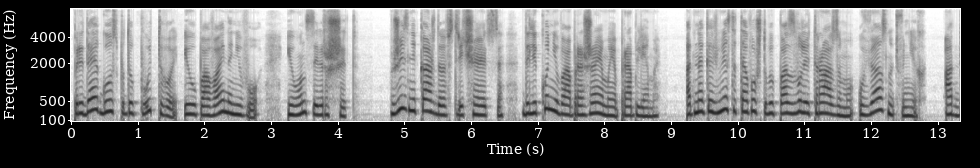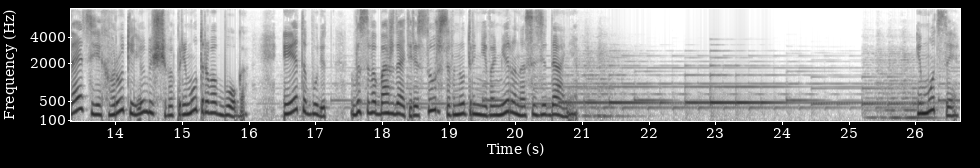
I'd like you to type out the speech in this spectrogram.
Предай Господу путь твой и уповай на Него, и Он совершит». В жизни каждого встречаются далеко не воображаемые проблемы. Однако вместо того, чтобы позволить разуму увязнуть в них – Отдайте их в руки любящего премудрого Бога, и это будет высвобождать ресурсы внутреннего мира на созидание. Эмоции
